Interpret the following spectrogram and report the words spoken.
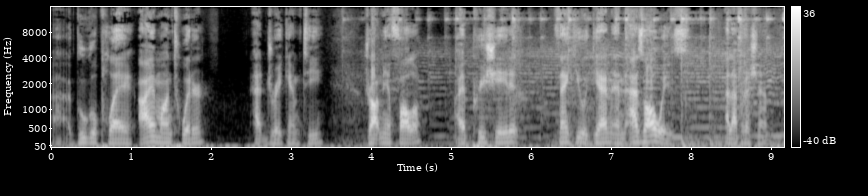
uh, Google Play. I am on Twitter at DrakeMT. Drop me a follow. I appreciate it. Thank you again. And as always, à la prochaine.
